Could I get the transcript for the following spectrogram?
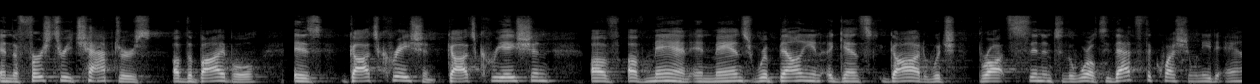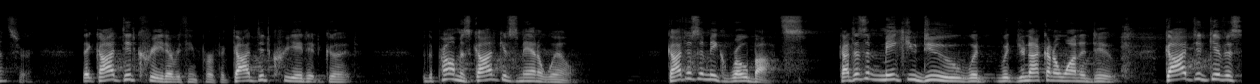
in the first three chapters of the Bible is God's creation, God's creation of, of man and man's rebellion against God, which brought sin into the world. See, that's the question we need to answer. That God did create everything perfect, God did create it good. But the problem is, God gives man a will. God doesn't make robots. God doesn't make you do what, what you're not going to want to do. God did give us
